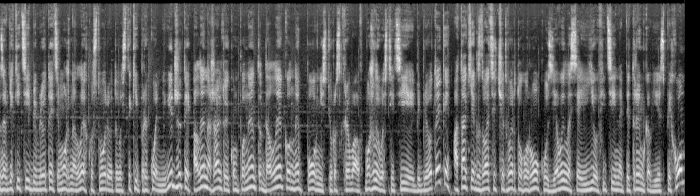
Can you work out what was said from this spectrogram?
Завдяки цій бібліотеці можна легко створювати ось такі прикольні віджити, але на жаль, той компонент далеко не повністю розкривав можливості цієї бібліотеки. А так як з 24-го року з'явилася її офіційна підтримка в ESP Home,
